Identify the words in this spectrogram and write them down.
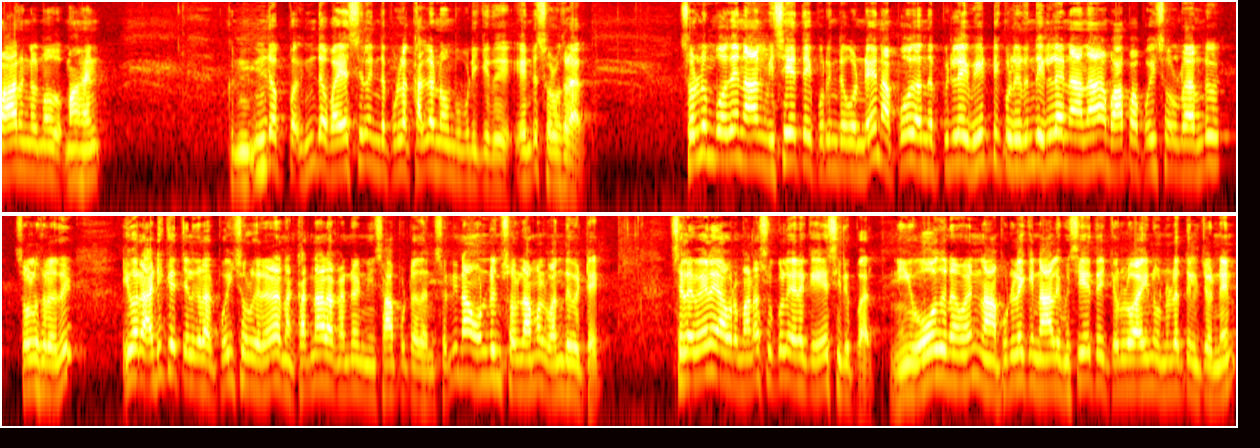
பாருங்கள் மகன். இந்த இந்த வயசில் இந்த புள்ள கள்ள நோன்பு பிடிக்குது என்று சொல்கிறார். சொல்லும்போதே நான் விஷயத்தை புரிந்து கொண்டேன். அப்போது அந்த பிள்ளை வீட்டுக்குள் இருந்து இல்லை நானா பாப்பா பொய் சொல்கிறார்னு சொல்கிறது. இவர் அடிக்கச் செல்கிறார். பொய் சொல்கிறார் நான் கண்ணால் கண்டேன் நீ சாப்பிட்டதுன்னு சொல்லி நான் ஒன்றும் சொல்லாமல் வந்துவிட்டேன் சில வேளை அவர் மனசுக்குள் எனக்கு ஏசியிருப்பார். நீ ஓதுனவன் நான் பிள்ளைக்கு நாலு விஷயத்தை சொல்லுவாயின்னு உன்னிடத்தில் சொன்னேன்.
